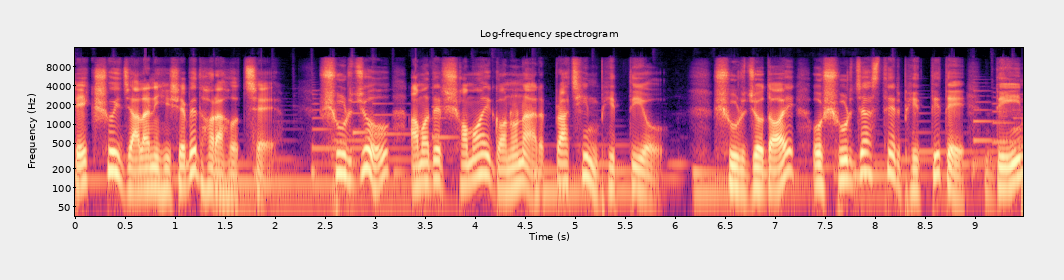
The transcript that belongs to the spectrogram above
টেকসই জ্বালানি হিসেবে ধরা হচ্ছে। সূর্য আমাদের সময় গণনার প্রাচীন ভিত্তিও। সূর্যোদয় ও সূর্যাস্তের ভিত্তিতে দিন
